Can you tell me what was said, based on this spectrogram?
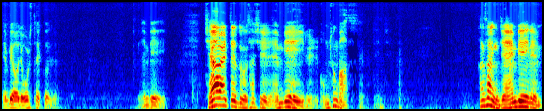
NBA 어제 올스타 했거든요. NBA. 재활할 때도 사실 NBA를 엄청 봤었어요. 그때 이제. 항상 이제 NBA는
